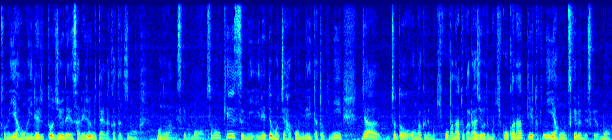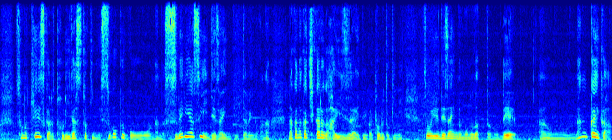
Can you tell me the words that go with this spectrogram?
そのイヤホンを入れると充電されるみたいな形のものなんですけどもそのケースに入れて持ち運んでいた時にじゃあちょっと音楽でも聴こうかなとかラジオでも聴こうかなっていう時にイヤホンをつけるんですけどもそのケースから取り出す時にすごくこうなんだ滑りやすいデザインって言ったらいいのかな。なかなか力が入りづらいというか取る時にそういうデザインのものだったのであの何回か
